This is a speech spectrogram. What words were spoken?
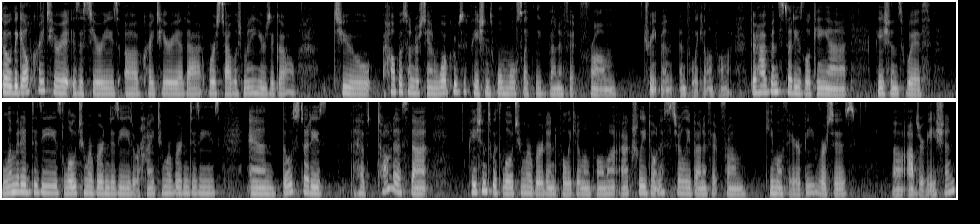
So the GELF criteria is a series of criteria that were established many years ago to help us understand what groups of patients will most likely benefit from treatment in follicular lymphoma. There have been studies looking at patients with limited disease, low tumor burden disease, or high tumor burden disease, and those studies have taught us that patients with low tumor burden follicular lymphoma actually don't necessarily benefit from chemotherapy versus uh, observation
